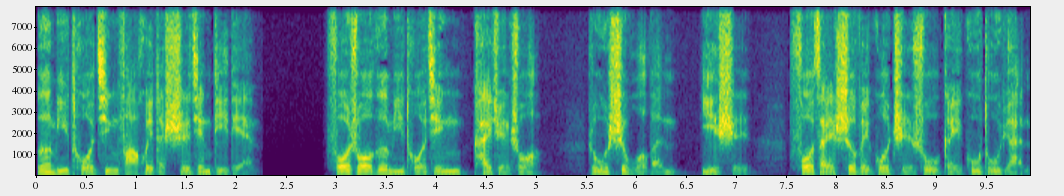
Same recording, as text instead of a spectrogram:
阿弥陀经法会的时间地点，《佛说阿弥陀经》开卷说：“如是我闻。”一时，佛在舍卫国指数给孤独园，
